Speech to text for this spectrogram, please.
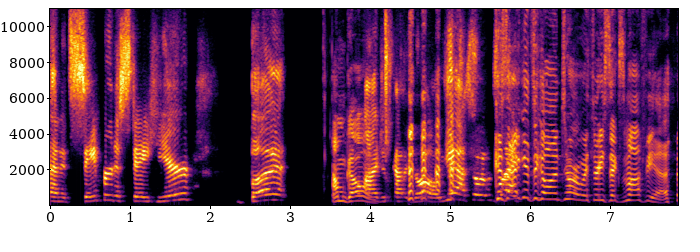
And it's safer to stay here. But I'm going. I just gotta go. yeah. So because like, I get to go on tour with Three Six Mafia.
